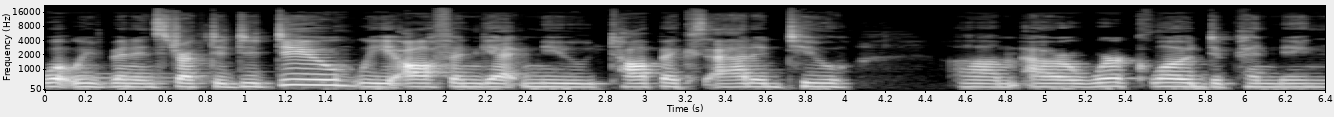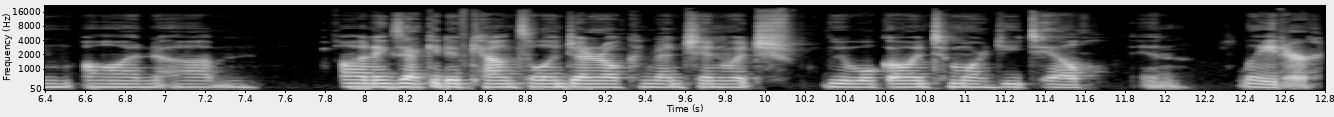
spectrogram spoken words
what we've been instructed to do. We often get new topics added to um, our workload depending on um, on executive council and general convention, which we will go into more detail in later.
